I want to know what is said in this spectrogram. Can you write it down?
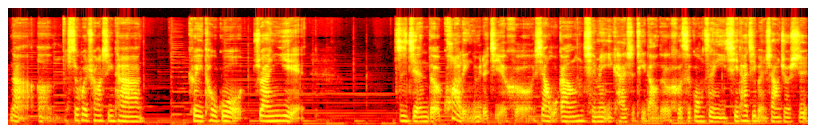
那嗯，社会创新它可以透过专业之间的跨领域的结合，像我刚刚前面一开始提到的核磁共振仪器，它基本上就是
